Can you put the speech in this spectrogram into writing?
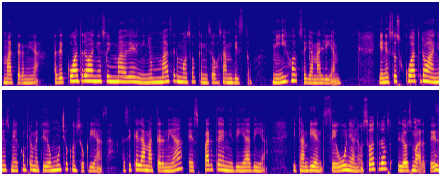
maternidad. Hace cuatro años soy madre del niño más hermoso que mis ojos han visto. Mi hijo se llama Liam. Y en estos cuatro años me he comprometido mucho con su crianza. Así que la maternidad es parte de mi día a día. Y también se une a nosotros los martes.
